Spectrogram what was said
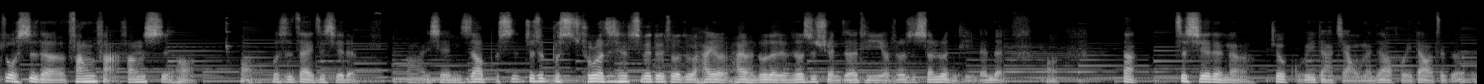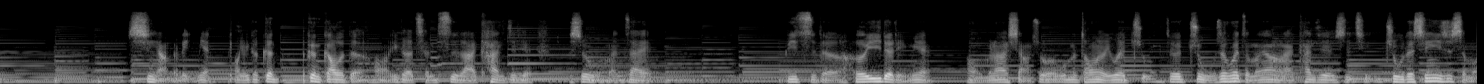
做事的方法方式哈，啊，或是在这些的啊一些你知道不是就是不是除了这些是非对错之外，还有还有很多的，有时候是选择题，有时候是申论题等等啊。那这些的呢，就鼓励大家，我们要回到这个信仰的里面，哦，有一个更更高的哈一个层次来看这些，是我们在彼此的合一的里面。哦，我们来想说，我们同有一位主，这个主是会怎么样来看这件事情？主的心意是什么？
